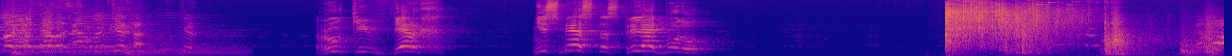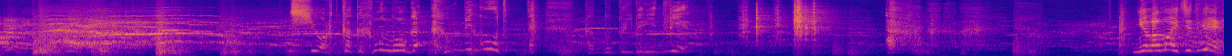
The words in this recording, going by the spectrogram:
Только соловьи... Тихо! тихо. Руки вверх! Не с места стрелять буду! Черт, как их много! Бегут! Как бы припереть дверь. Не ломайте дверь!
